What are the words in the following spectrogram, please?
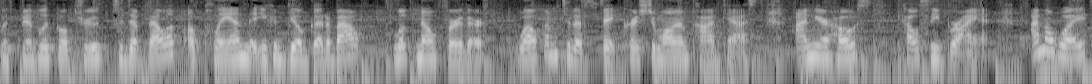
with biblical truth to develop a plan that you can feel good about, look no further. Welcome to the Fit Christian Woman podcast. I'm your host, Kelsey Bryant. I'm a wife,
